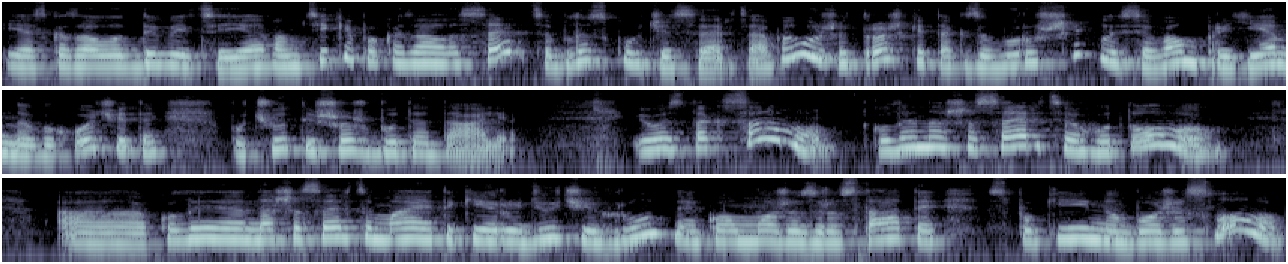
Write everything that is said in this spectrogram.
І я сказала: дивіться, я вам тільки показала серце, блискуче серце, а ви вже трошки так заворушилися, вам приємно, ви хочете почути, що ж буде далі. І ось так само, коли наше серце готово, коли наше серце має такий родючий ґрунт, на якому може зростати спокійно Боже Слово,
